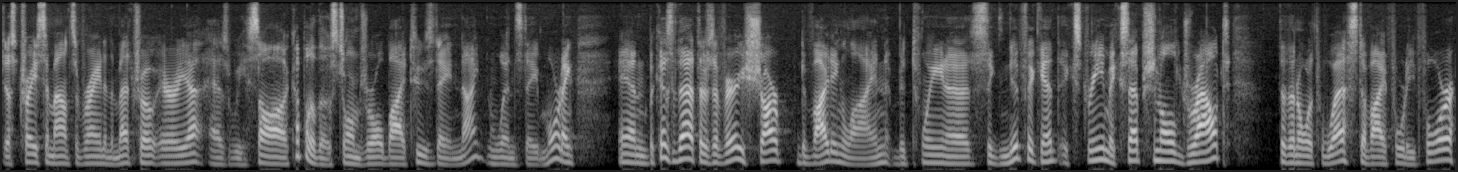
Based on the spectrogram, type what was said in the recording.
Just trace amounts of rain in the metro area as we saw a couple of those storms roll by Tuesday night and Wednesday morning. And because of that, there's a very sharp dividing line between a significant, extreme, exceptional drought to the northwest of I 44,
